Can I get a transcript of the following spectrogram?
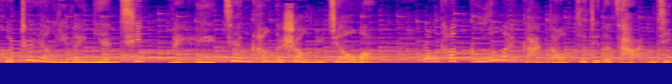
和这样一位年轻、美丽、健康的少女交往，让他格外感到自己的残疾。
